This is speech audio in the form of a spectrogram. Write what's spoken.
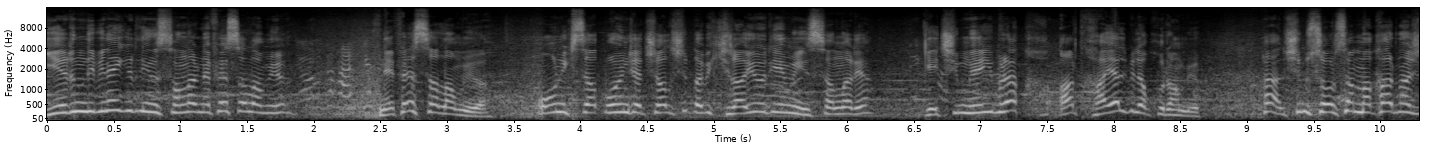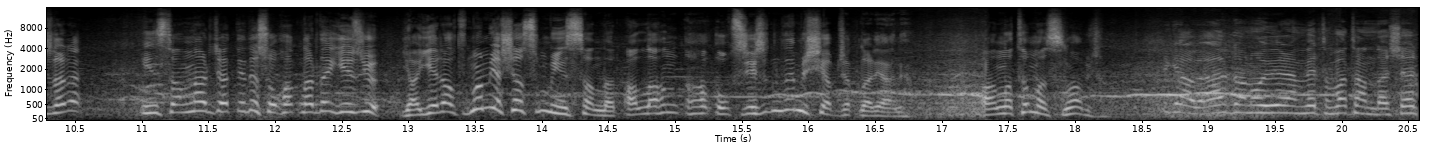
Yerin dibine girdi insanlar nefes alamıyor. Nefes alamıyor. 12 saat boyunca çalışıp da bir kirayı ödeyemiyor insanlar ya. Geçinmeyi bırak artık hayal bile kuramıyor. Ha, şimdi sorsam makarnacılara insanlar caddede sokaklarda geziyor. Ya yer altında mı yaşasın bu insanlar? Allah'ın ha, oksijenini de mi şey yapacaklar yani? Anlatamazsın abicim. Peki abi Erdoğan oy veren vet- vatandaşlar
